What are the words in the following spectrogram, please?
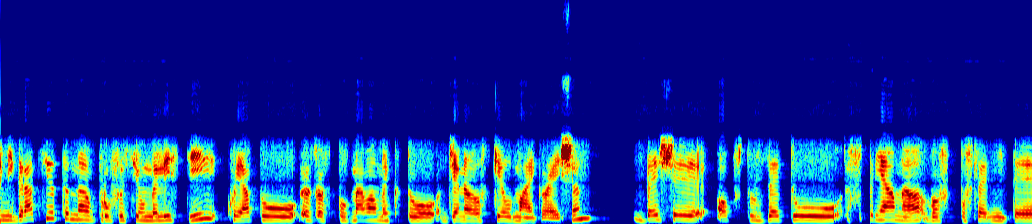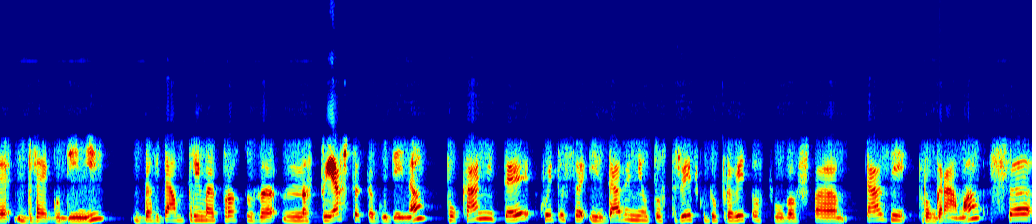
Емиграцията на професионалисти, която разпознаваме като General Skill Migration, беше общо взето спряна в последните две години. Да ви дам пример просто за настоящата година. Поканите, които са издадени от австралийското правителство в а, тази програма, са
